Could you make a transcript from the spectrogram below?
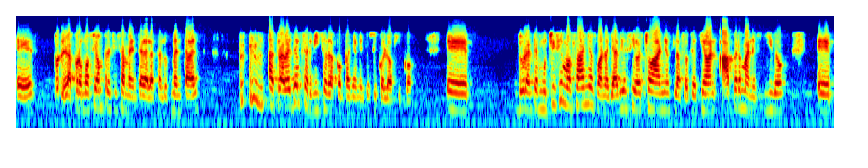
es la promoción precisamente de la salud mental a través del servicio de acompañamiento psicológico. Eh, durante muchísimos años, bueno, ya 18 años, la asociación ha permanecido, eh,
